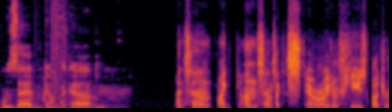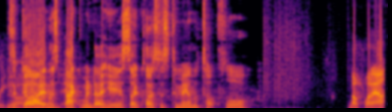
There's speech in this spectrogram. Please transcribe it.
One's dead. Going back up. Mine sound, my gun sounds like a steroid infused budgery There's a guy in this back window here, so closest to me on the top floor. Knocked one out.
